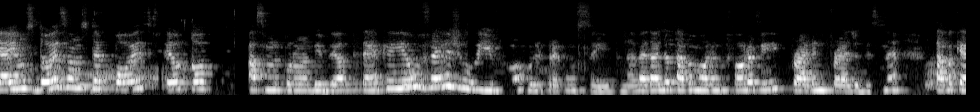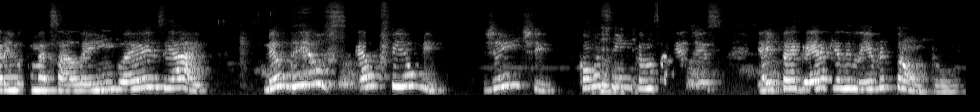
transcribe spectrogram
aí, uns dois anos depois, eu tô passando por uma biblioteca e eu vejo o livro Orgulho e Preconceito. Na verdade, eu estava morando fora, vi Pride and Prejudice, né? Tava querendo começar a ler em inglês e, ai, meu Deus, é um filme! Gente, como assim eu não sabia disso? E aí peguei aquele livro e pronto.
